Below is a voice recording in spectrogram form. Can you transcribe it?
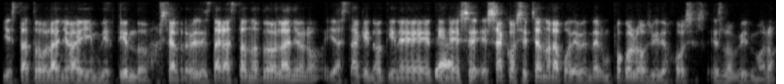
y está todo el año ahí invirtiendo. O sea, al revés, está gastando todo el año, ¿no? Y hasta que no tiene, tiene esa cosecha no la puede vender. Un poco los videojuegos es lo mismo, ¿no?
